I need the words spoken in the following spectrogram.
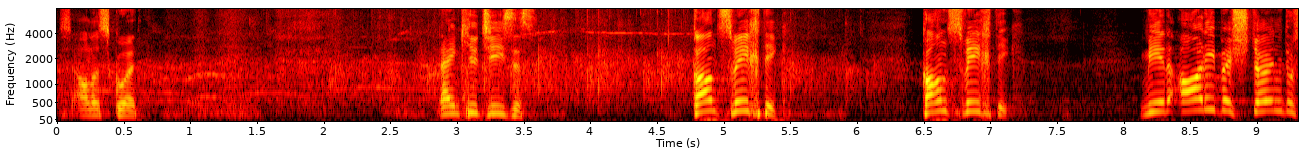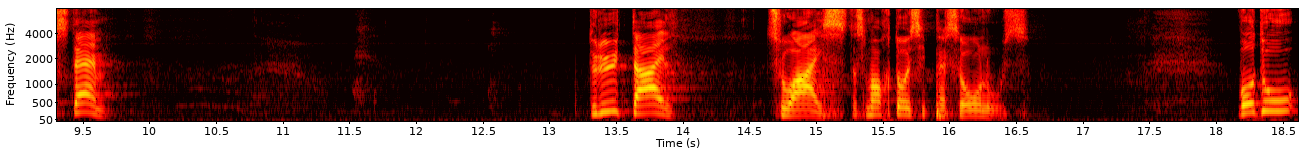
Ist alles gut. Thank you, Jesus. Ganz wichtig. Ganz wichtig. Wir alle bestehen aus dem. Drei Teile zu eins. Das macht unsere Person aus. Wo du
